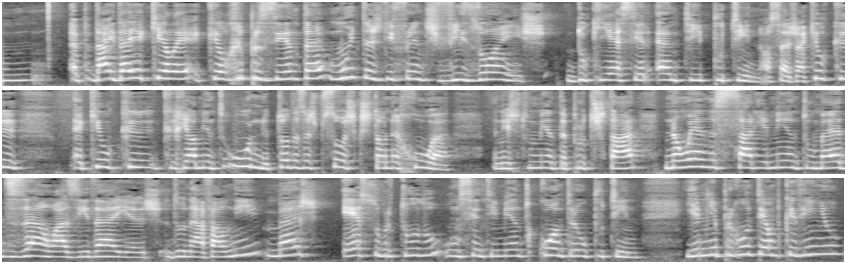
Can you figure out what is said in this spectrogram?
um, dá a ideia que ele, é, que ele representa muitas diferentes visões do que é ser anti-Putin, ou seja, aquilo que aquilo que, que realmente une todas as pessoas que estão na rua neste momento a protestar não é necessariamente uma adesão às ideias do Navalny, mas é sobretudo um sentimento contra o Putin. E a minha pergunta é um bocadinho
